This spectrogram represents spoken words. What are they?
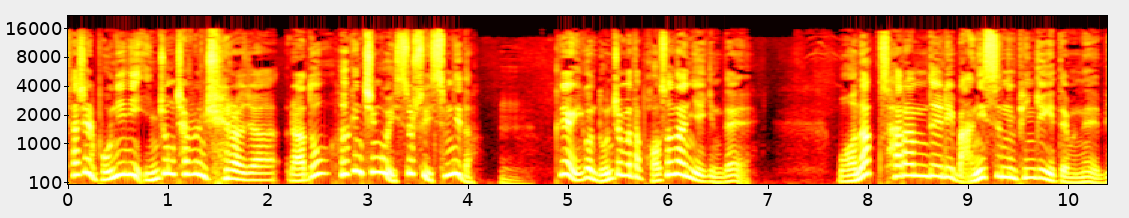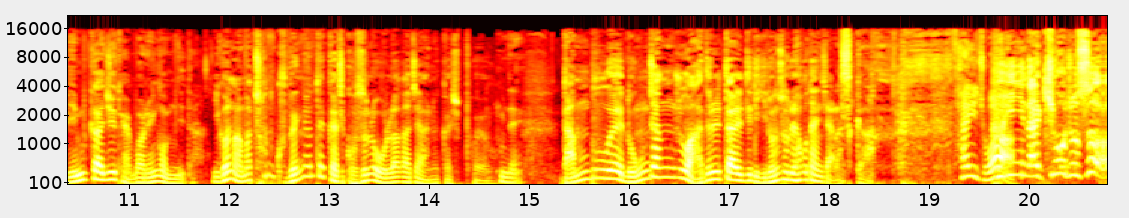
사실 본인이 인종차별주의자라도 흑인 친구 있을 수 있습니다. 음. 그냥 이건 논점에다 벗어난 얘기인데 워낙 사람들이 많이 쓰는 핑계이기 때문에 밈까지 돼버린 겁니다. 이건 아마 1900년대까지 거슬러 올라가지 않을까 싶어요. 네. 남부의 농장주 아들, 딸들이 이런 소리를 하고 다니지 않았을까? 사이 좋아. 흑인이 날 키워줬어!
